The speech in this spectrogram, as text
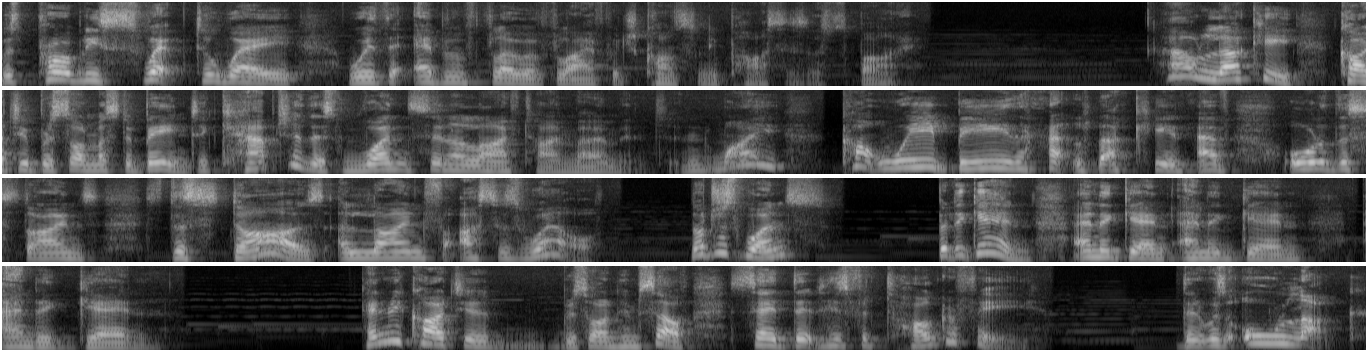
was probably swept away with the ebb and flow of life which constantly passes us by. How lucky Cartier-Bresson must have been to capture this once in a lifetime moment. And why can't we be that lucky and have all of the stars, the stars aligned for us as well? Not just once, but again and again and again and again. Henry Cartier-Bresson himself said that his photography that it was all luck.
